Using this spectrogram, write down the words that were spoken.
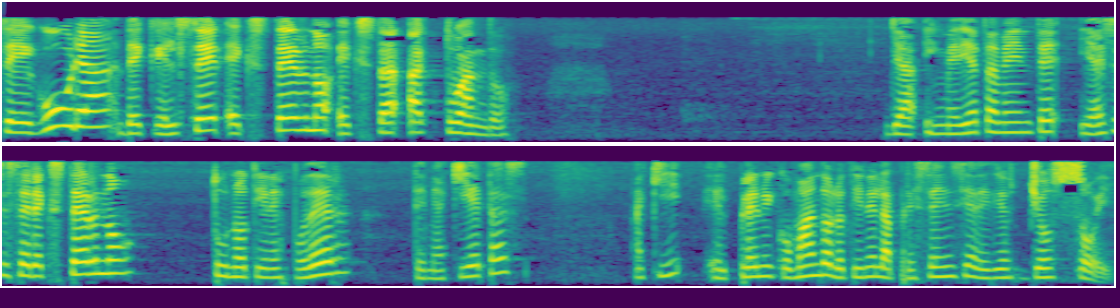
segura de que el ser externo está actuando ya inmediatamente, y a ese ser externo, tú no tienes poder, te me aquietas. Aquí el pleno y comando lo tiene la presencia de Dios, yo soy.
